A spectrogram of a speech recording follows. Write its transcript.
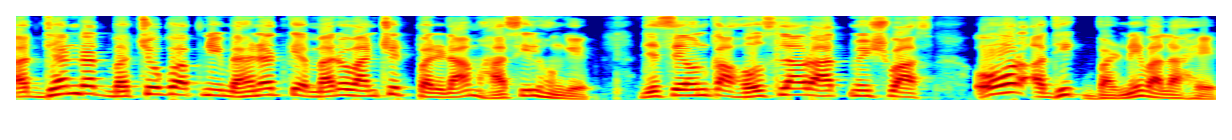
अध्ययनरत बच्चों को अपनी मेहनत के मनोवांछित परिणाम हासिल होंगे, जिससे उनका हौसला और आत्मविश्वास और अधिक बढ़ने वाला है।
